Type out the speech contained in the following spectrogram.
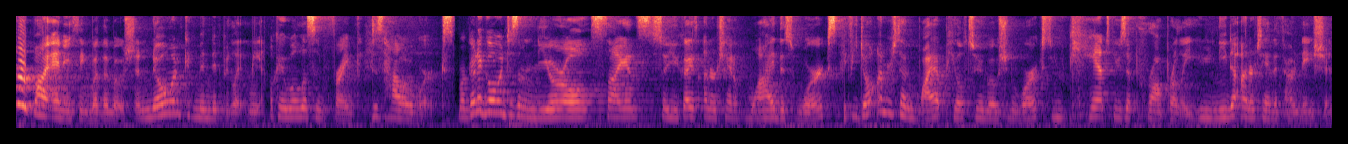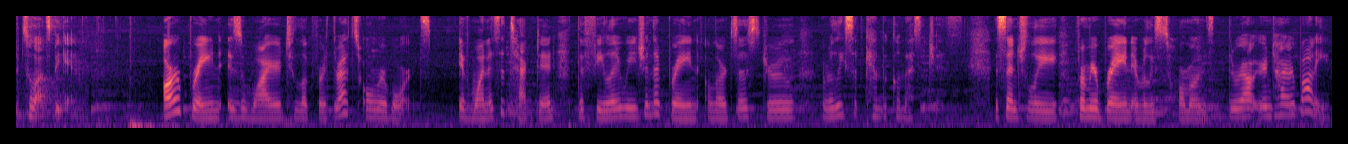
never buy anything with emotion. No one can manipulate me. Okay, well, listen, Frank, this is how it works. We're gonna go into some neural science so you guys understand why this works. If you don't understand why appeal to emotion works, you can't use it properly. You need to understand the foundation. So let's begin. Our brain is wired to look for threats or rewards. If one is detected, the feeling region of the brain alerts us through a release of chemical messages. Essentially, from your brain, it releases hormones throughout your entire body.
